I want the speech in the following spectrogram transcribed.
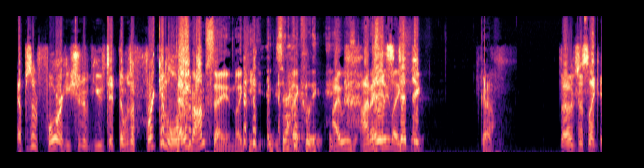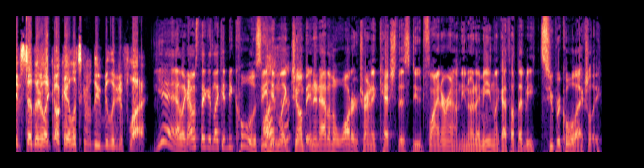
episode four, he should have used it. There was a freaking that's lake. what I'm saying. Like he, Exactly. I was honestly instead like, they. Go. So it's just like instead they're like, okay, let's give him the ability to fly. yeah, like I was thinking like it'd be cool to see What? him like jump in and out of the water trying to catch this dude flying around. You know what I mean? Like I thought that'd be super cool actually.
